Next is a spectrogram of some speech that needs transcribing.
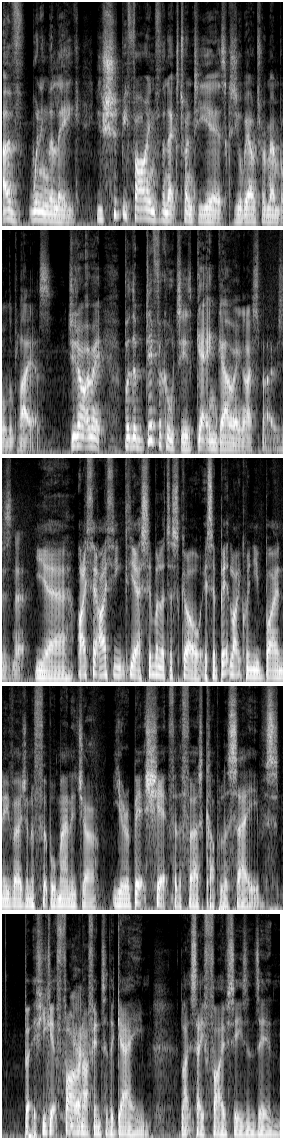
of winning the league, you should be fine for the next 20 years because you'll be able to remember all the players. Do you know what I mean? But the difficulty is getting going, I suppose, isn't it? Yeah, I think I think yeah, similar to Scull. It's a bit like when you buy a new version of Football Manager. You're a bit shit for the first couple of saves, but if you get far Yeah. enough into the game, like say five seasons in,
